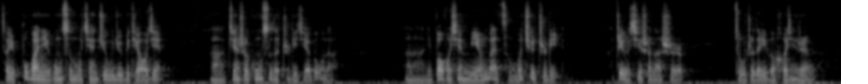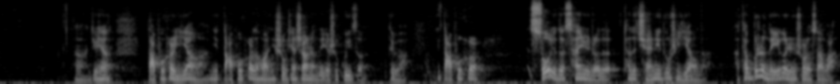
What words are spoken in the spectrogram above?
所以，不管你公司目前具不具备条件，啊，建设公司的治理结构呢？嗯，你包括先明白怎么去治理，这个其实呢是组织的一个核心任务。啊，就像打扑克一样啊，你打扑克的话，你首先商量的也是规则，对吧？你打扑克，所有的参与者的他的权利都是一样的他不是哪一个人说了算吧？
